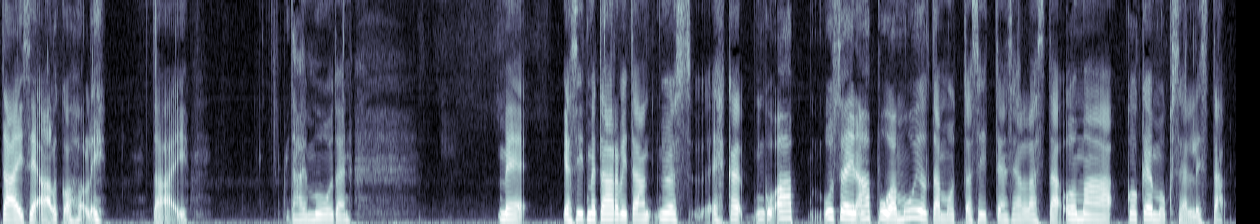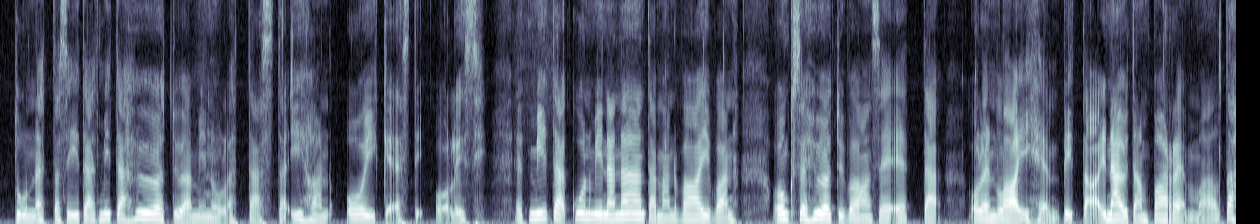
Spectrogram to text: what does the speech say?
tai se alkoholi, tai tai muuten. Me, ja sitten me tarvitaan myös ehkä niin kuin ap, usein apua muilta, mutta sitten sellaista omaa kokemuksellista tunnetta siitä, että mitä hyötyä minulle tästä ihan oikeasti olisi. Että mitä, kun minä näen tämän vaivan, onko se hyöty vaan se, että olen laihempi tai näytän paremmalta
